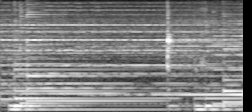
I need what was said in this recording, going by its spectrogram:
thank you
